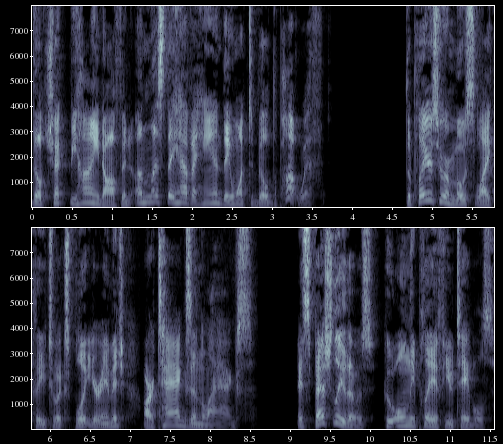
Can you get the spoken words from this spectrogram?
they'll check behind often unless they have a hand they want to build the pot with. The players who are most likely to exploit your image are tags and lags, especially those who only play a few tables.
